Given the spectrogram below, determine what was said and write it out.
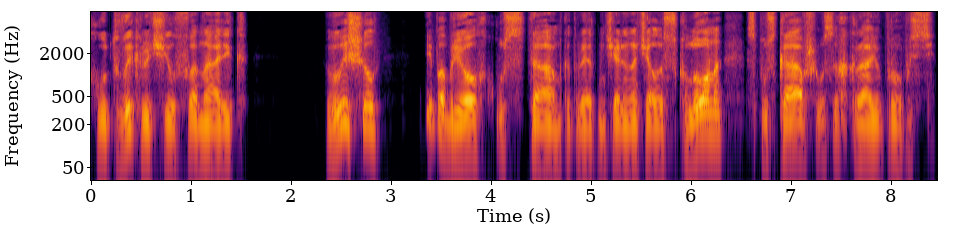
Худ выключил фонарик, вышел и побрел к кустам, которые отмечали начало склона, спускавшегося к краю пропасти.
